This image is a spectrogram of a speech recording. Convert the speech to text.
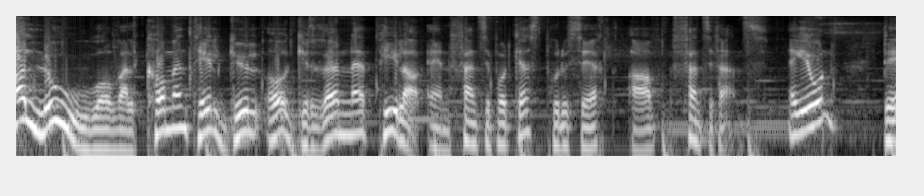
Hallo og velkommen til Gull og grønne piler, en fancy podkast produsert av Fancyfans. Jeg er Jon. Det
